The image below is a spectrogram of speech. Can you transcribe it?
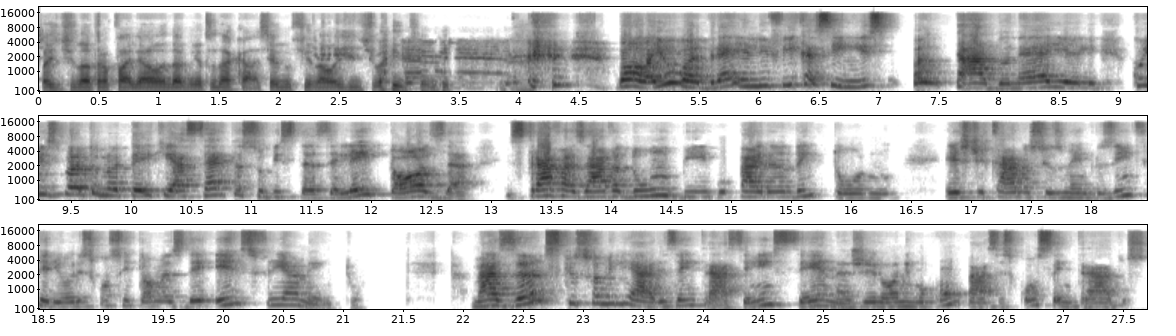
para a gente não atrapalhar o andamento da Cássia. No final a gente vai entender. Bom, aí o André, ele fica assim, espantado, né? E ele, com espanto, notei que a certa substância leitosa extravasava do umbigo, pairando em torno. Esticaram-se os membros inferiores com sintomas de esfriamento. Mas antes que os familiares entrassem em cena, Jerônimo, com passes concentrados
